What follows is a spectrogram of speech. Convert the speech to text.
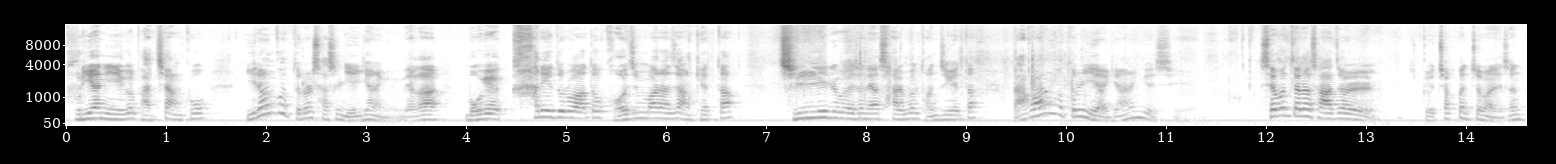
불이한 이익을 받지 않고 이런 것들을 사실 얘기하는 거예요. 내가 목에 칼이 들어와도 거짓말하지 않겠다. 진리를 위해서 내가 삶을 던지겠다. 라고 하는 것들을 이야기하는 것이에요. 세 번째로 4절 그 첫 번째 말에서는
